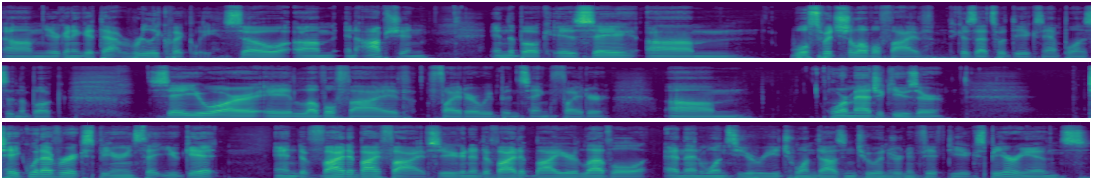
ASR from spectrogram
um, you're going to get that really quickly so um, an option in the book is say um, we'll switch to level five because that's what the example is in the book say you are a level five fighter we've been saying fighter um, or magic user take whatever experience that you get and divide it by five. So you're going to divide it by your level. And then once you reach 1,250 experience,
